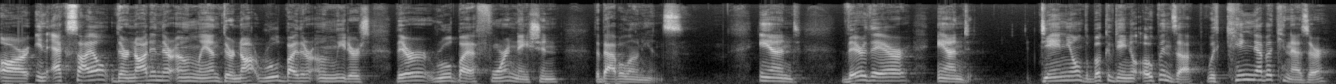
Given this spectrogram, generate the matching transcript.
are in exile, they're not in their own land, they're not ruled by their own leaders, they're ruled by a foreign nation, the Babylonians. And they're there, and Daniel, the book of Daniel, opens up with King Nebuchadnezzar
